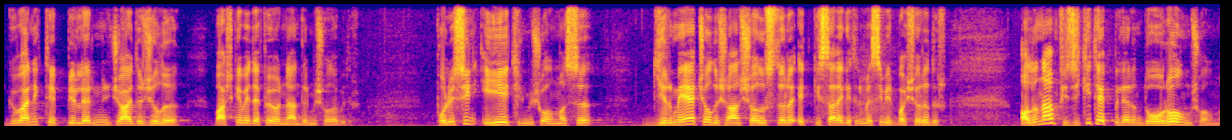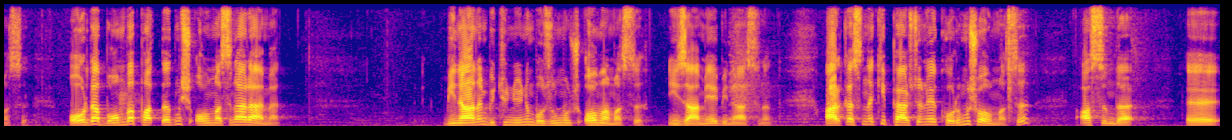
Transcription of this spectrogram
güvenlik tedbirlerinin caydırıcılığı başka bir hedefe yönlendirmiş olabilir. Polisin iyi eğitilmiş olması, girmeye çalışan şahısları etkisiz hale getirmesi bir başarıdır. Alınan fiziki tedbirlerin doğru olmuş olması, orada bomba patlamış olmasına rağmen binanın bütünlüğünün bozulmuş olmaması, nizamiye binasının, arkasındaki personeli korumuş olması aslında e,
